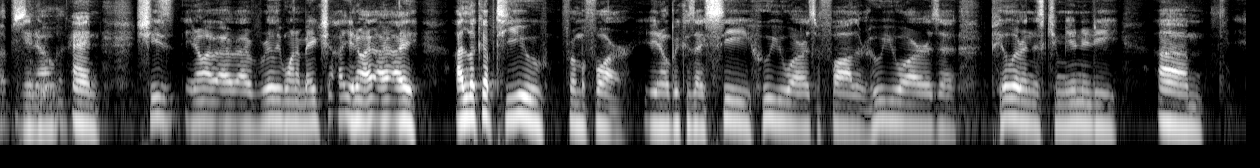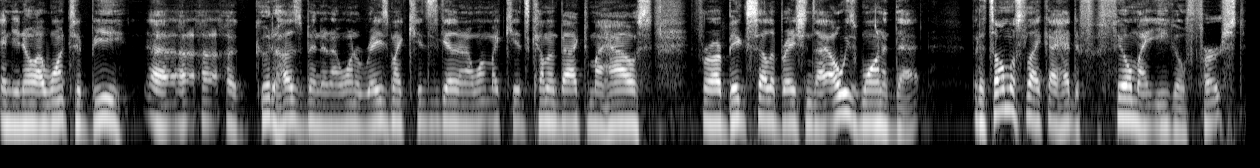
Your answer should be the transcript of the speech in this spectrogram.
Absolutely. You know, and she's you know I, I really want to make sure you know I, I I look up to you from afar. You know because I see who you are as a father, who you are as a pillar in this community, um, and you know I want to be a, a, good husband and I want to raise my kids together and I want my kids coming back to my house for our big celebrations. I always wanted that. But it's almost like I had to fulfill my ego first.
